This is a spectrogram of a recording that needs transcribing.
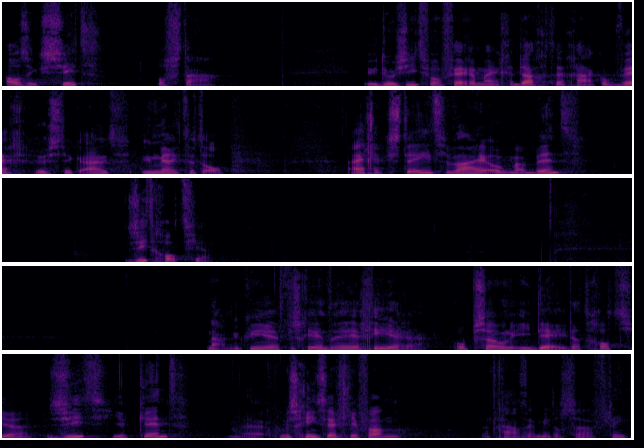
Als ik zit of sta. U doorziet van verre mijn gedachten, ga ik op weg, rust ik uit, u merkt het op. Eigenlijk steeds waar je ook maar bent, ziet God je. Nou, nu kun je verschillend reageren op zo'n idee. Dat God je ziet, je kent. Uh, misschien zeg je van, het gaat inmiddels uh, flink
